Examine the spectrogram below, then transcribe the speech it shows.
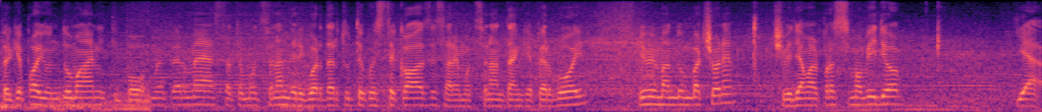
perché poi un domani tipo come per me è stato emozionante riguardare tutte queste cose Sarà emozionante anche per voi. Io vi mando un bacione Ci vediamo al prossimo video. Yeah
